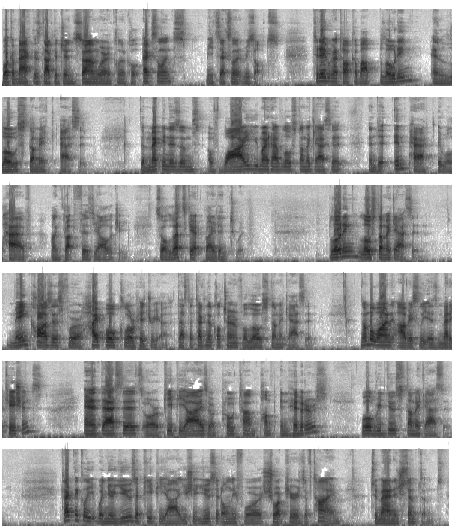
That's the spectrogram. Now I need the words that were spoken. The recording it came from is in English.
Welcome back. This is Dr. Jin Sung, where clinical excellence meets excellent results. Today we're going to talk about bloating and low stomach acid, the mechanisms of why you might have low stomach acid, and the impact it will have on gut physiology. So let's get right into it. Bloating, low stomach acid. Main causes for hypochlorhydria. That's the technical term for low stomach acid. Number one, obviously, is medications. Antacids or PPIs or proton pump inhibitors will reduce stomach acid. Technically, when you use a PPI, you should use it only for short periods of time to manage symptoms.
